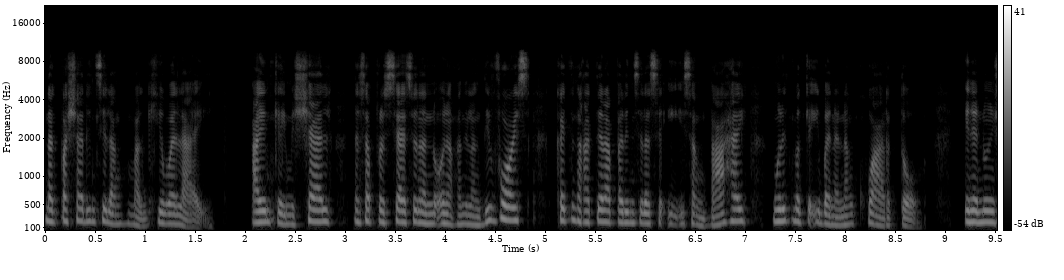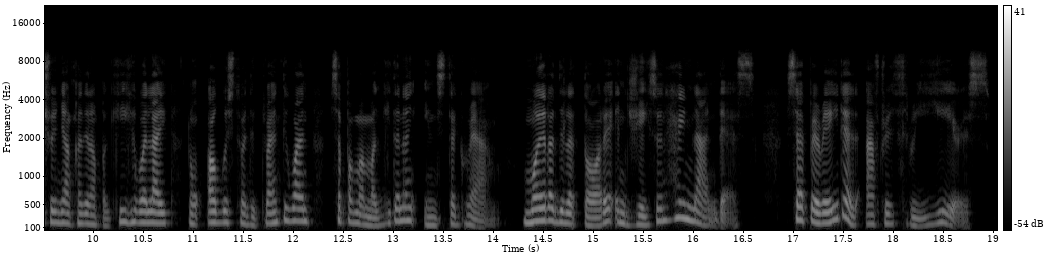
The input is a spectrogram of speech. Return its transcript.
nagpa siya rin silang maghiwalay. Ayon kay Michelle, nasa proseso na noon ang kanilang divorce kahit nakatira pa rin sila sa iisang bahay ngunit magkaiba na ng kwarto. Inanunsyo niya ang kanilang paghihiwalay noong August 2021 sa pamamagitan ng Instagram. Moira De La Torre and Jason Hernandez separated after three years.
